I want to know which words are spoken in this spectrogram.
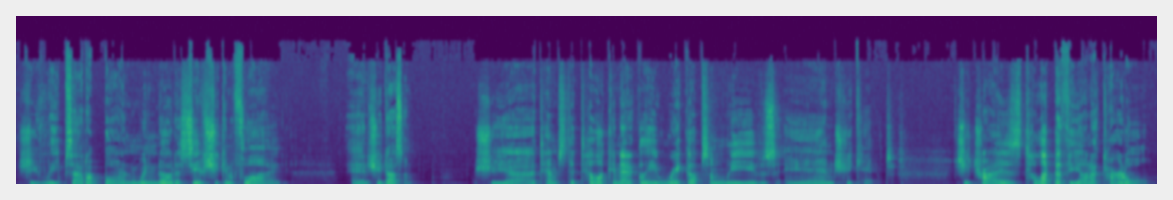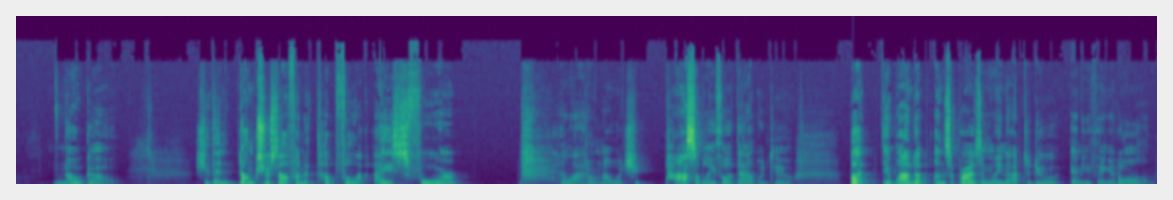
She leaps out a barn window to see if she can fly, and she doesn't. She uh, attempts to telekinetically rake up some leaves, and she can't. She tries telepathy on a turtle. No go. She then dunks herself in a tub full of ice for. Hell, I don't know what she possibly thought that would do. But it wound up unsurprisingly not to do anything at all.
